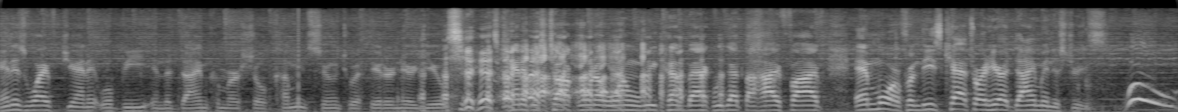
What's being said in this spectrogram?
and his wife Janae will be in the Dime commercial coming soon to a theater near you. it's Cannabis Talk 101. When we come back, we got the high five and more from these cats right here at Dime Industries. Woo!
